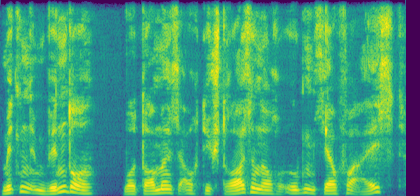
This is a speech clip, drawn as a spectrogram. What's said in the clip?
Mitten im Winter war damals auch die Straße nach oben sehr vereist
